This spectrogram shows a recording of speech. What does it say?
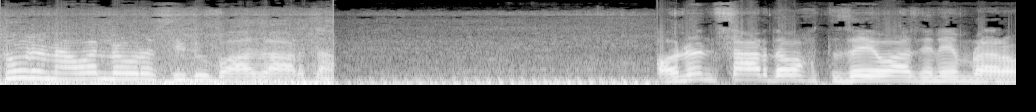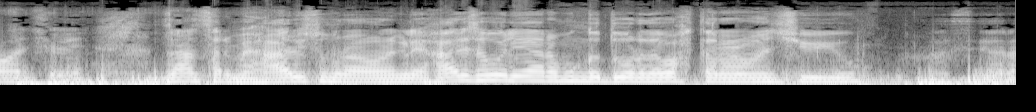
ټول ناول نو رسیدو بازار ته او نن سار د وخت زې واز نه مر روان شوی ځان سر مې حارث مر روان کړي حارث ولې یار مونږ دور د وخت روان شو یو بس یار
